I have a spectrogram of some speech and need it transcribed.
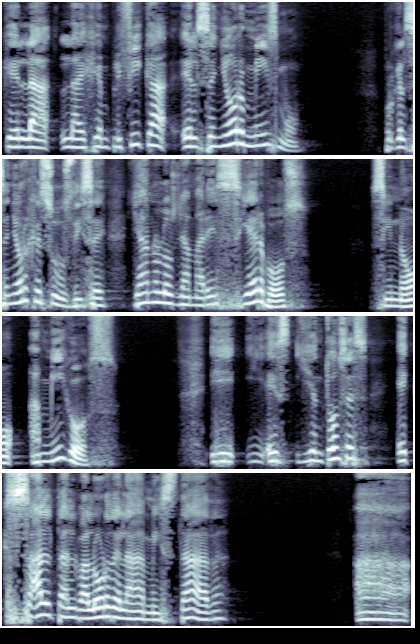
que la, la ejemplifica el Señor mismo. Porque el Señor Jesús dice, ya no los llamaré siervos, sino amigos. Y, es, y entonces exalta el valor de la amistad a,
